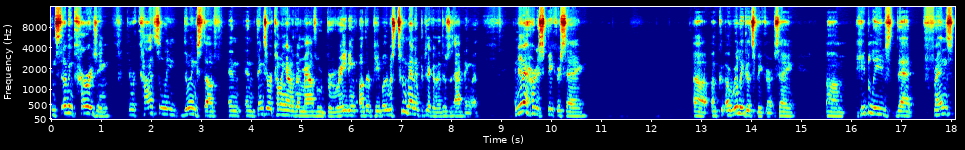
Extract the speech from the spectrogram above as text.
instead of encouraging, they were constantly doing stuff, and and things that were coming out of their mouths were berating other people. There was two men in particular that this was happening with, and then I heard a speaker say, uh, a, a, really good speaker say, um, he believes that friends.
